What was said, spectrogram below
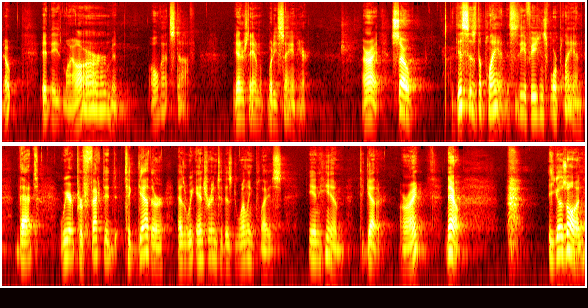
Nope. It needs my arm and all that stuff. You understand what he's saying here? All right. So, this is the plan. This is the Ephesians 4 plan that we are perfected together as we enter into this dwelling place in Him together. All right? Now, he goes on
